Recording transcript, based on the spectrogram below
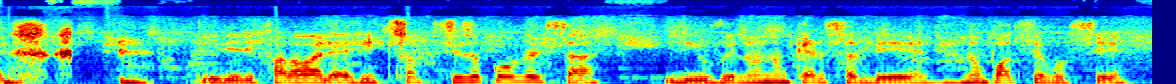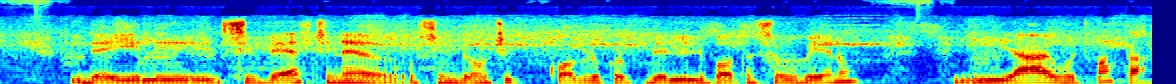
e ele fala, olha, a gente só precisa conversar. E o Venom não quer saber, não pode ser você. E daí ele se veste, né? O simbionte cobre o corpo dele, ele volta a ser o Venom. E, ah, eu vou te matar.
